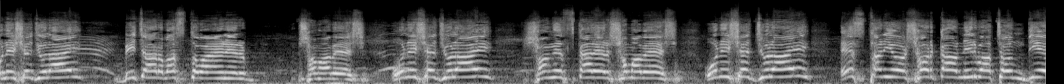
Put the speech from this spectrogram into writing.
উনিশে জুলাই বিচার বাস্তবায়নের সমাবেশ। উনিশে জুলাই সংস্কারের সমাবেশ। উনিশে জুলাই স্থানীয় সরকার নির্বাচন দিয়ে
